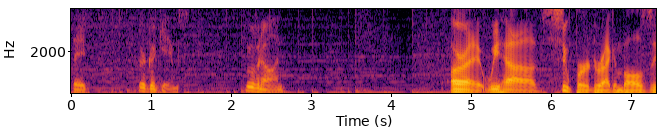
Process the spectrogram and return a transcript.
They, they're good games. Moving on. All right, we have Super Dragon Ball Z,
